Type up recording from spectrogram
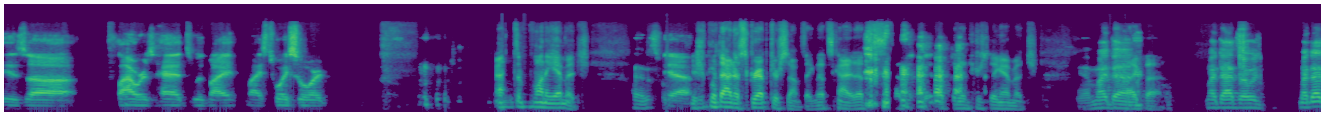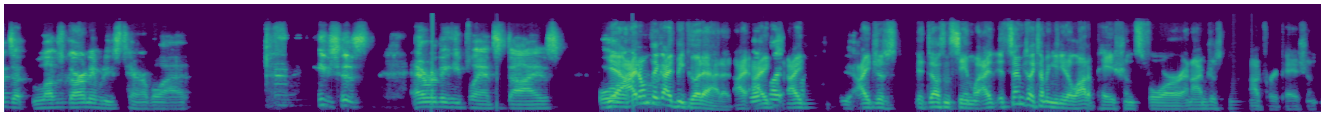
his uh, flowers' heads with my my toy sword. That's a funny image. That's- Yeah. You should put that in a script or something. That's kind of that's, that's, that's an interesting image. yeah, my I dad. like that. my dad's always my dad's a, loves gardening, but he's terrible at. it. he just everything he plants dies. yeah, I don't think I'd be good at it. I I like- I, Yeah. I just it doesn't seem like it seems like something you need a lot of patience for, and I'm just not very patient.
